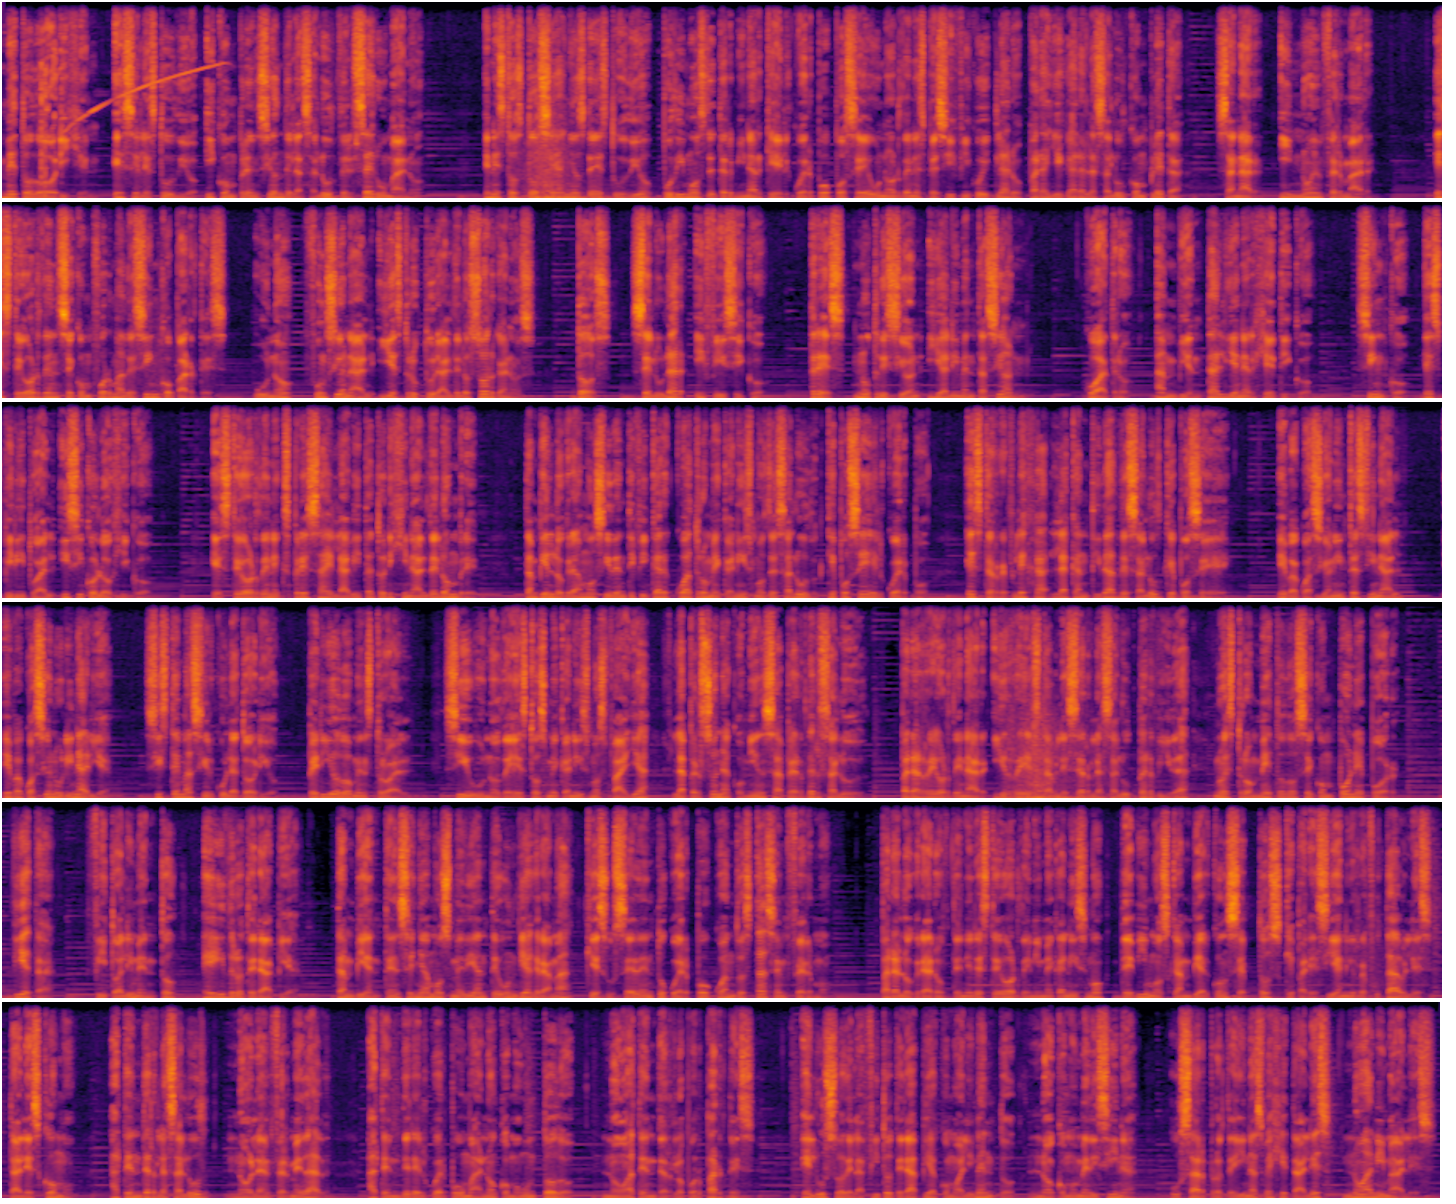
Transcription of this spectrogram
Método Origen es el estudio y comprensión de la salud del ser humano. En estos 12 años de estudio pudimos determinar que el cuerpo posee un orden específico y claro para llegar a la salud completa, sanar y no enfermar. Este orden se conforma de cinco partes. 1. Funcional y estructural de los órganos. 2. Celular y físico. 3. Nutrición y alimentación. 4. Ambiental y energético. 5. Espiritual y psicológico. Este orden expresa el hábitat original del hombre. También logramos identificar cuatro mecanismos de salud que posee el cuerpo. Este refleja la cantidad de salud que posee. Evacuación intestinal, evacuación urinaria, sistema circulatorio, periodo menstrual. Si uno de estos mecanismos falla, la persona comienza a perder salud. Para reordenar y restablecer la salud perdida, nuestro método se compone por dieta, fitoalimento e hidroterapia. También te enseñamos mediante un diagrama qué sucede en tu cuerpo cuando estás enfermo. Para lograr obtener este orden y mecanismo, debimos cambiar conceptos que parecían irrefutables, tales como atender la salud, no la enfermedad, atender el cuerpo humano como un todo, no atenderlo por partes, el uso de la fitoterapia como alimento, no como medicina, usar proteínas vegetales, no animales,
